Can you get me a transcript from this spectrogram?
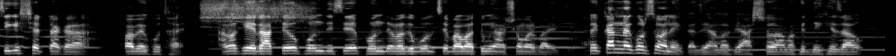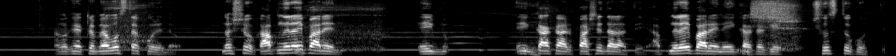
চিকিৎসার টাকা পাবে কোথায়? আমাকে রাতেও ফোন দিছে ফোন দিয়ে আমাকে বলছে বাবা তুমি আসো আমার বাড়িতে। মানে কান্না করছ অনেক যে আমাকে আসো আমাকে দেখে যাও আমাকে একটা ব্যবস্থা করে দাও। দর্শক আপনারাই পারেন। এই এই কাকার পাশে দাঁড়াতে। আপনারাই পারেন এই কাকাকে সুস্থ করতে।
